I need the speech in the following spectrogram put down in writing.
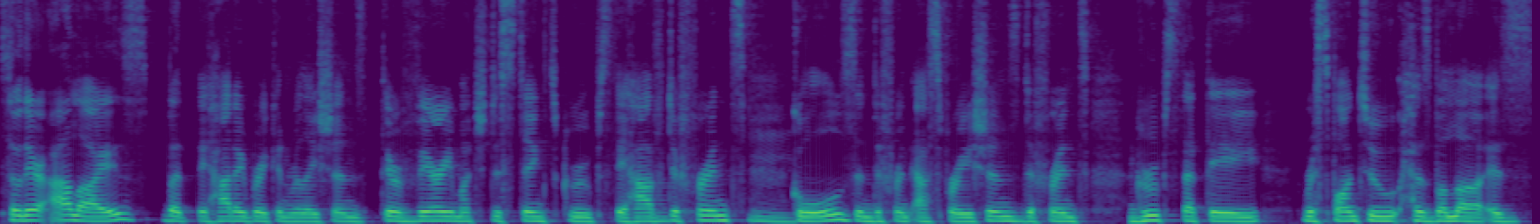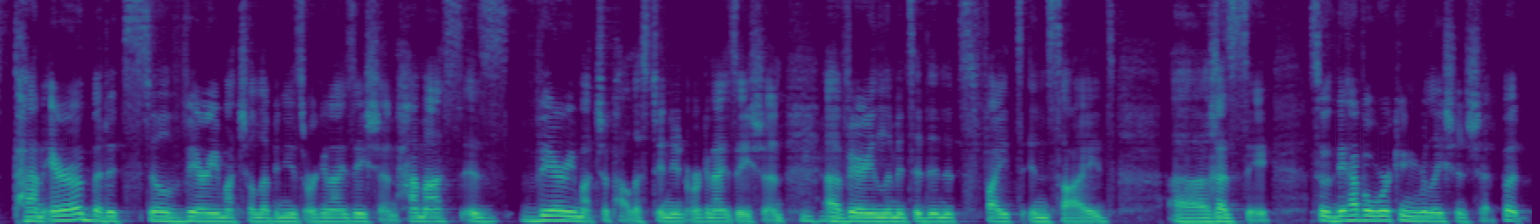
So they're allies, but they had a break in relations. They're very much distinct groups. They have different mm. goals and different aspirations, different groups that they respond to Hezbollah is pan Arab, but it's still very much a Lebanese organization. Hamas is very much a Palestinian organization, mm-hmm. uh, very limited in its fight inside uh, Gaza. So they have a working relationship. But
